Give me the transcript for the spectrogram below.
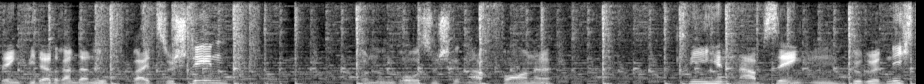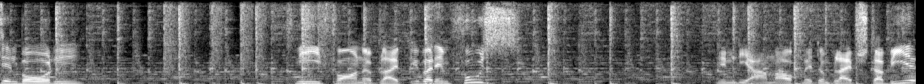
Denk wieder dran, dann hüftbreit zu stehen und einen großen Schritt nach vorne. Knie hinten absenken, berührt nicht den Boden. Knie vorne, bleibt über dem Fuß. Nimm die Arme auch mit und bleib stabil.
